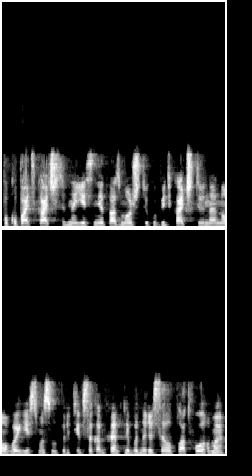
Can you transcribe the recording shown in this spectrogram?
Покупать качественно, если нет возможности купить качественное новое, есть смысл прийти в секонд-хенд, либо на ресейл-платформы.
